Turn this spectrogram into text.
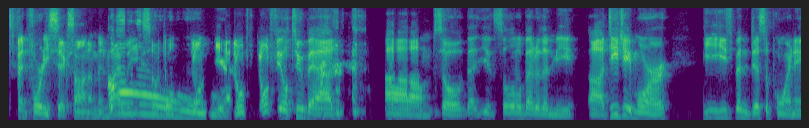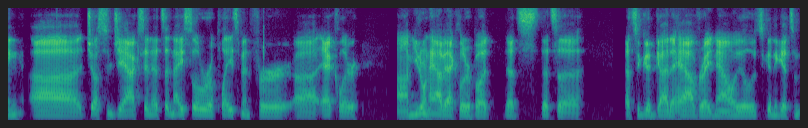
spent 46 on him in my league so don't, don't yeah don't don't feel too bad um so that it's a little better than me uh dj moore he, he's been disappointing uh justin jackson. That's a nice little replacement for uh ekeler. Um you don't have ekeler but that's that's a that's a good guy to have right now. He's going to get some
